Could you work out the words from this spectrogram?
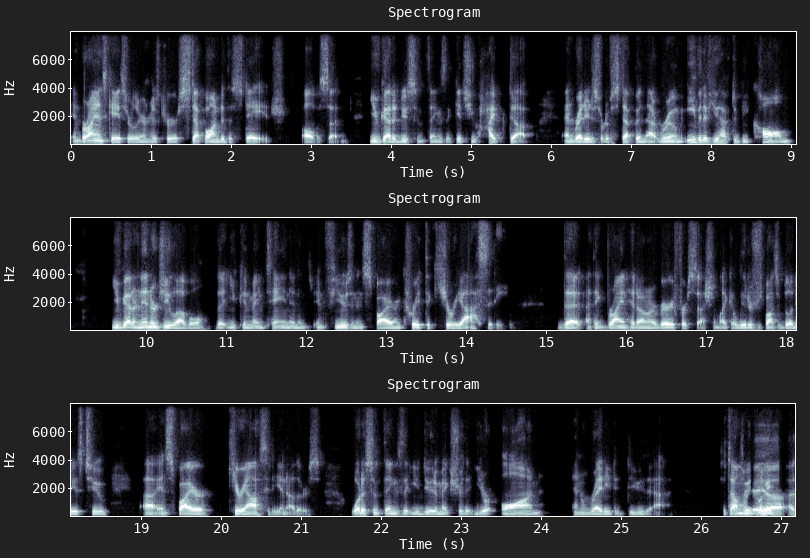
in Brian's case earlier in his career, step onto the stage all of a sudden. You've got to do some things that get you hyped up and ready to sort of step in that room, even if you have to be calm you've got an energy level that you can maintain and infuse and inspire and create the curiosity that I think Brian hit on our very first session. Like a leader's responsibility is to uh, inspire curiosity in others. What are some things that you do to make sure that you're on and ready to do that? So tell I me. A, uh,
